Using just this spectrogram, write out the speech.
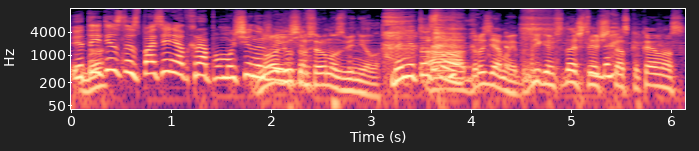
Это единственное спасение от храпа мужчин и Но люстра женщин. все равно звенела. Да не то А, слово. друзья мои, двигаемся дальше. Следующая сказка какая у нас?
